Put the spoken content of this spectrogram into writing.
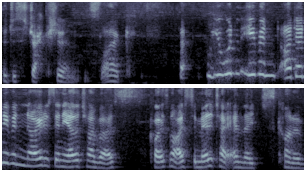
the distractions, like that, you wouldn't even, I don't even notice any other time but I close my eyes to meditate and they just kind of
